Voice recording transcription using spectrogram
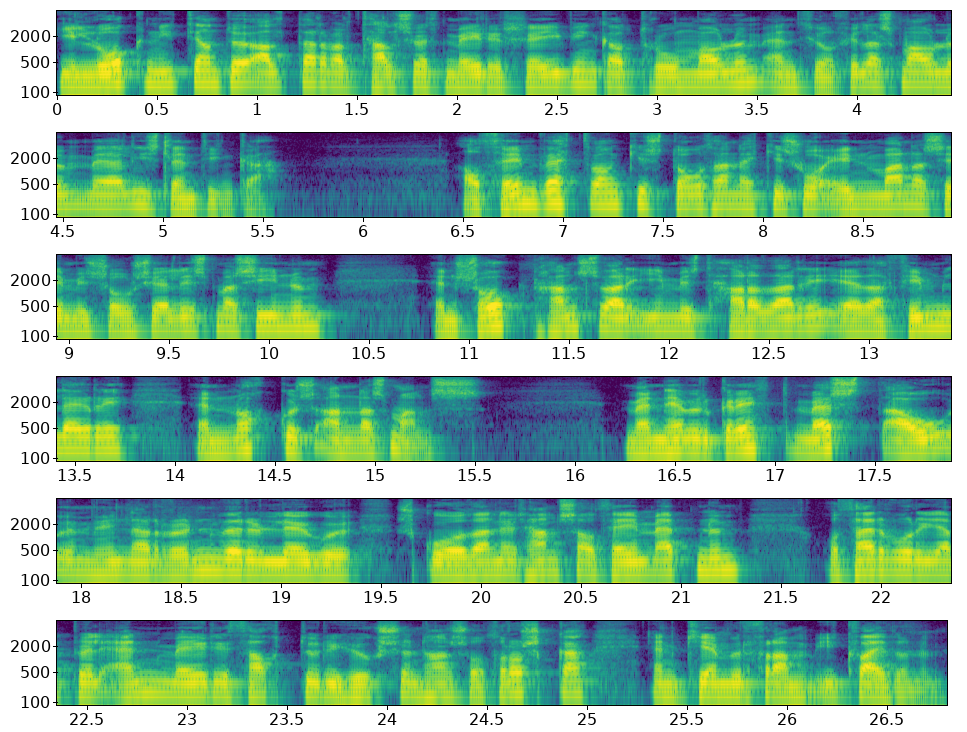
Í lok 19. aldar var talsvert meiri hreyfing á trúmálum en þjóðfélagsmálum meðal Íslendinga. Á þeim vettvangi stóð hann ekki svo einmanna sem í sósialisma sínum en sókn hans var ímist harðari eða fimmlegri en nokkus annars manns. Menn hefur greint mest á um hinnar raunverulegu skoðanir hans á þeim efnum og þær voru jafnvel enn meiri þáttur í hugsun hans og þroska en kemur fram í kvæðunum.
